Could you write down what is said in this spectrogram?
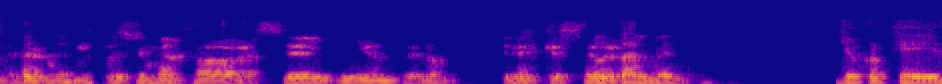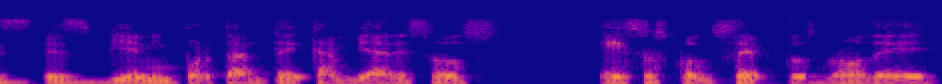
de la conversación hasta ahora, ser el cliente, ¿no? Tienes que ser. Totalmente yo creo que es, es bien importante cambiar esos, esos conceptos, ¿no? De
